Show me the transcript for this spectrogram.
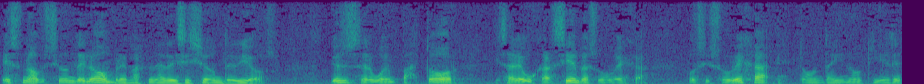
Es una opción del hombre más que una decisión de Dios. Dios es el buen pastor y sale a buscar siempre a su oveja. Pues si su oveja es tonta y no quiere,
